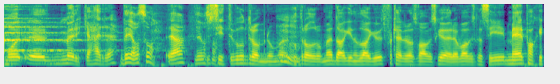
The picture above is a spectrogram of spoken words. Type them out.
Vår eh, mørke herre. Det også. Ja, Det Du også. sitter på kontrollrommet, kontrollrommet dag inn og dag ut, forteller oss hva vi skal gjøre, hva vi skal si. Mer, pakke,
